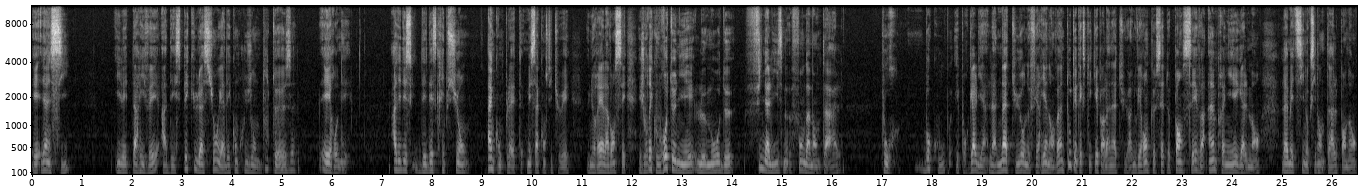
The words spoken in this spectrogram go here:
Et ainsi, il est arrivé à des spéculations et à des conclusions douteuses et erronées, à des, des descriptions incomplètes, mais ça constituait une réelle avancée. Et je voudrais que vous reteniez le mot de finalisme fondamental pour beaucoup, et pour Galien, la nature ne fait rien en vain, tout est expliqué par la nature. Et nous verrons que cette pensée va imprégner également la médecine occidentale pendant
